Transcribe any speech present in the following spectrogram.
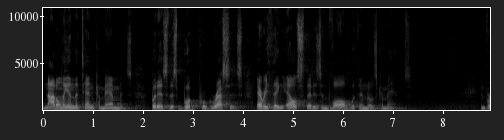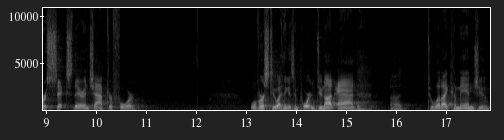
not only in the Ten Commandments, but as this book progresses, everything else that is involved within those commands. In verse 6, there in chapter 4, well, verse 2 I think is important. Do not add uh, to what I command you,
